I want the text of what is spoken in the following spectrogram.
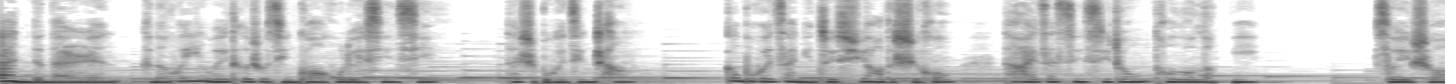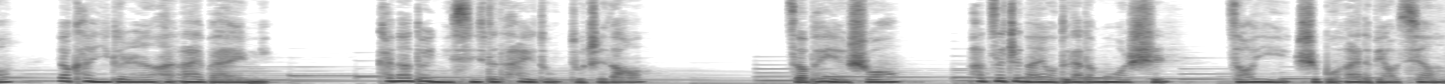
爱你的男人可能会因为特殊情况忽略信息，但是不会经常。更不会在你最需要的时候，他还在信息中透露冷意。所以说，要看一个人还爱不爱你，看他对你信息的态度就知道了。小佩也说，她自知男友对她的漠视，早已是不爱的表现了，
